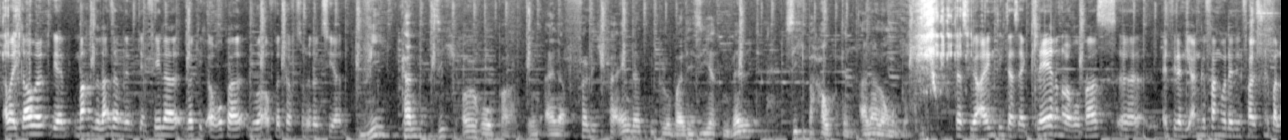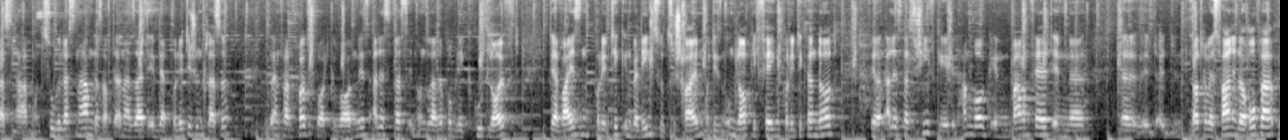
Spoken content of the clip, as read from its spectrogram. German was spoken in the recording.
Aber ich glaube, wir machen so langsam den, den, Fehler, wirklich Europa nur auf Wirtschaft zu reduzieren. Wie kann sich Europa in einer völlig veränderten, globalisierten Welt sich behaupten, à la longue? Dass wir eigentlich das Erklären Europas äh, entweder nie angefangen oder den Falschen überlassen haben und zugelassen haben, dass auf der anderen Seite in der politischen Klasse es einfach ein Volkssport geworden ist. Alles, was in unserer Republik gut läuft, der weisen Politik in Berlin zuzuschreiben und diesen unglaublich fähigen Politikern dort, während alles, was schief geht in Hamburg, in Bahrenfeld, in, äh, in Nordrhein-Westfalen, in Europa,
